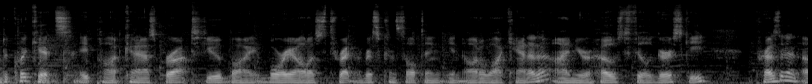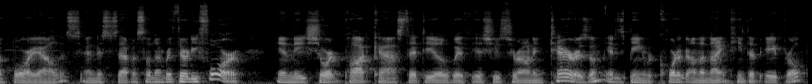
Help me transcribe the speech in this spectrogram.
to Quick Hits, a podcast brought to you by Borealis Threat and Risk Consulting in Ottawa, Canada. I'm your host, Phil Gurski, president of Borealis, and this is episode number 34 in the short podcast that deal with issues surrounding terrorism. It is being recorded on the 19th of April,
